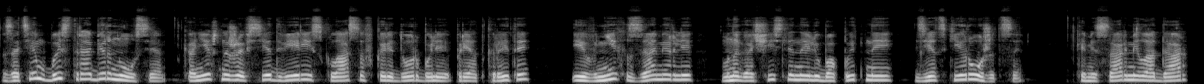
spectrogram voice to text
Затем быстро обернулся. Конечно же, все двери из класса в коридор были приоткрыты, и в них замерли многочисленные любопытные детские рожицы. Комиссар Милодар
